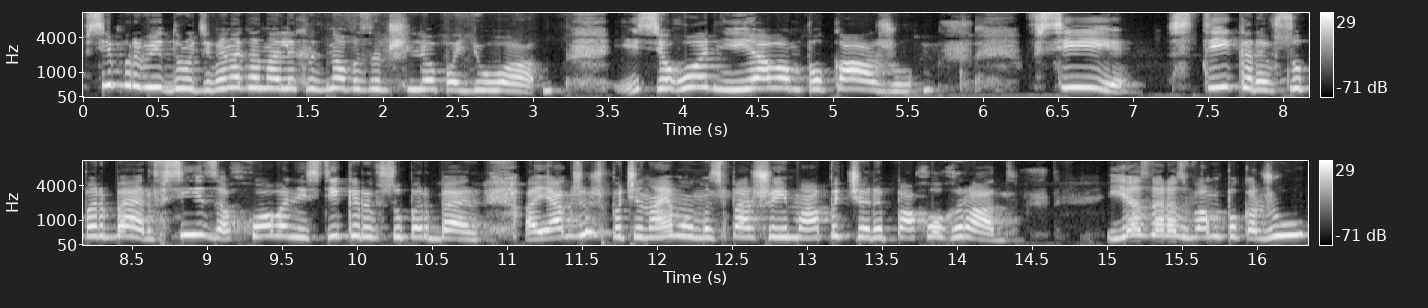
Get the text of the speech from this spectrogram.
Всім привіт, друзі! Ви на каналі Хренова Шльопа Юа. І сьогодні я вам покажу всі стікери в Супербер, всі заховані стікери в Супербер. А як же ж починаємо ми з першої мапи Черепахоград? І я зараз вам покажу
